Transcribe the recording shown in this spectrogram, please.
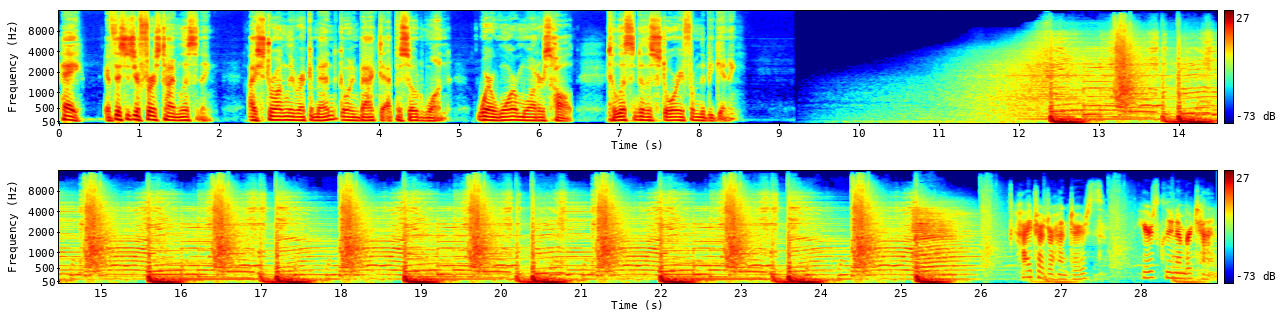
Hey, if this is your first time listening, I strongly recommend going back to episode one, Where Warm Waters Halt, to listen to the story from the beginning. Hi, treasure hunters. Here's clue number 10.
